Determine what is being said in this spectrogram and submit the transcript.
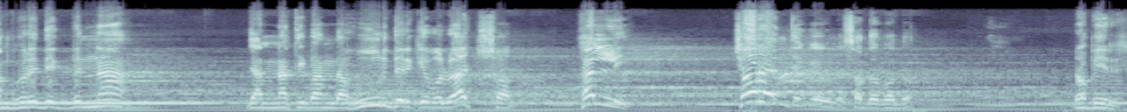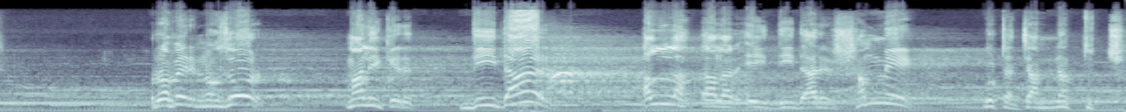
আম করে দেখবেন না, জান্নাতি বান্দা হুরদেরকে বলব সব খাল্লি সরেন থেকে সদবদ রবের রবের নজর, মালিকের দিদার, আল্লাহ তালার এই দিদারের সামনে গোটা জান্নাত তুচ্ছ।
